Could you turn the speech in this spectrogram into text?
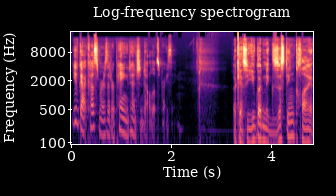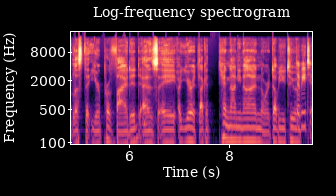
you've got customers that are paying attention to all those pricing. Okay, so you've got an existing client list that you're provided as a you're at like a 1099 or W two W-2.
